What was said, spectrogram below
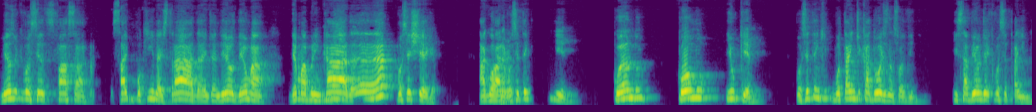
mesmo que você faça, saia um pouquinho da estrada, entendeu? Dê uma, dê uma brincada, é, você chega. Agora, uhum. você tem que definir quando, como e o que. Você tem que botar indicadores na sua vida e saber onde é que você está indo.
